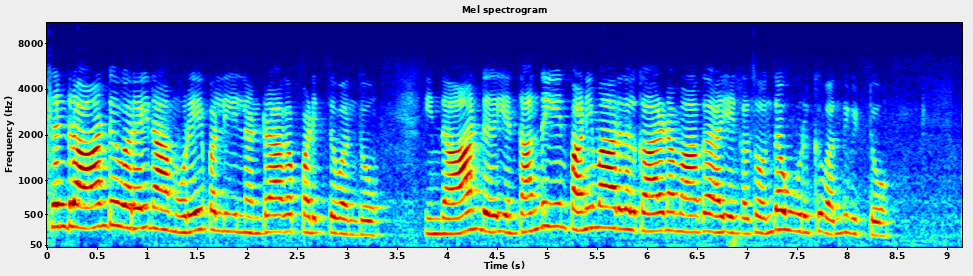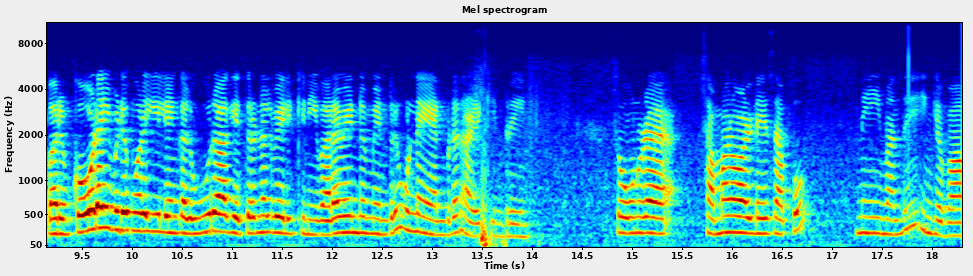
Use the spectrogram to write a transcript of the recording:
சென்ற ஆண்டு வரை நாம் ஒரே பள்ளியில் நன்றாக படித்து வந்தோம். இந்த ஆண்டு என் தந்தையின் பணிமாறுதல் காரணமாக எங்கள் சொந்த ஊருக்கு வந்து விட்டோம் வரும் கோடை விடுமுறையில் எங்கள் ஊராகிய திருநெல்வேலிக்கு நீ வர வேண்டும் என்று உன்னை அன்புடன் அழைக்கின்றேன். ஸோ உன்னோட சம்மர் ஹாலிடேஸ் அப்போ நீ வந்து இங்கே வா.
